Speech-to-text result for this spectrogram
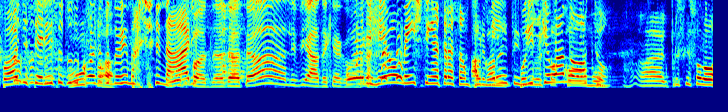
Pode ser isso tudo Ufa. coisa do meu imaginário. Ufa, dá, dá até uma aliviada aqui Ou agora. ele realmente tem atração por Agora mim. Por isso o que eu anoto. Ah, por isso que ele falou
